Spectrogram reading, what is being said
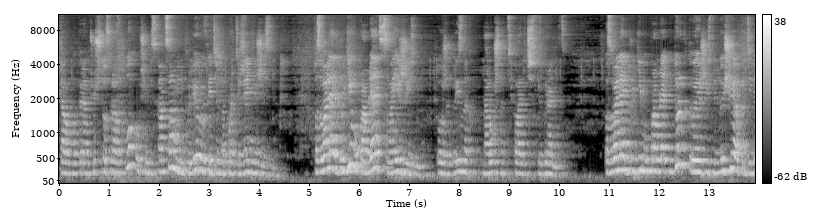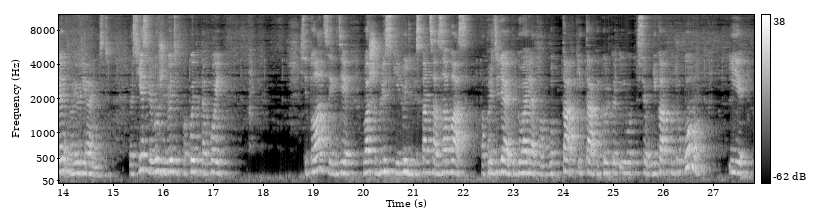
там вот прям чуть что сразу плохо, в общем, без конца манипулируют этим на протяжении жизни. Позволяет другим управлять своей жизнью тоже признак нарушенных психологических границ. Позволять другим управлять не только твоей жизнью, но еще и определять твою реальность. То есть если вы живете в какой-то такой ситуации, где ваши близкие люди без конца за вас определяют и говорят вам вот так и так, и только и вот все, никак по-другому, и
